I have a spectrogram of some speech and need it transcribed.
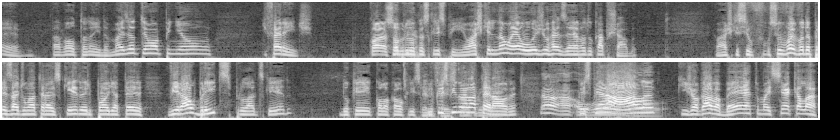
É, tá voltando ainda. Mas eu tenho uma opinião diferente Qual é sobre o? Lucas Crispim. Eu acho que ele não é hoje o reserva do Capixaba. Eu acho que se o, se o Voivoda precisar de um lateral esquerdo, ele pode até virar o Brits pro lado esquerdo do que colocar o Crispim. O Crispim não é o- lateral, né? Não, a- O Crispim o- era o- ala, que jogava aberto, mas sem aquela...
